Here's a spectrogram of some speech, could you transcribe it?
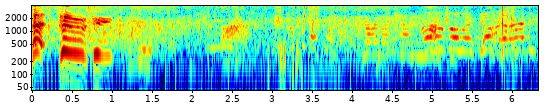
Ah baba, hadi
